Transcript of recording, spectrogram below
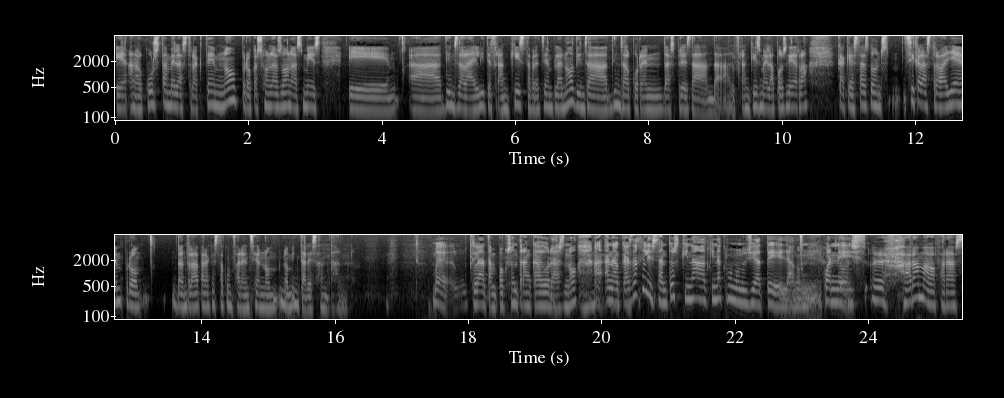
eh, en el curs també les tractem, no? però que són les dones més eh, eh, dins de l'élite franquista, per exemple, no? dins, de, dins del corrent després de, del franquisme i la postguerra, que aquestes doncs, sí que les treballem, però d'entrada per aquesta conferència no, no m'interessen tant. Bé, clar, tampoc són trencadores, no? Mm. En el cas de Gili Santos, quina, quina cronologia té ella? Quan neix? Doncs, eh, ara m'agafaràs,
